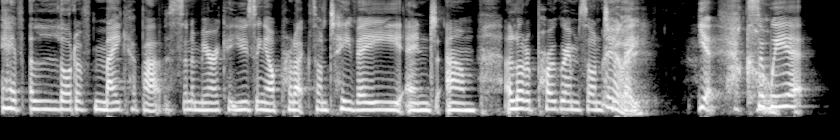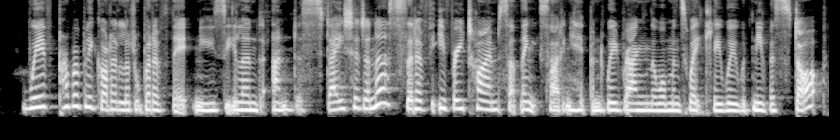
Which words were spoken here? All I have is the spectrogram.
have a lot of makeup artists in America using our products on TV and um, a lot of programs on Really? TV. Yeah. So cool. we're we've probably got a little bit of that New Zealand understated in us that if every time something exciting happened, we rang the Women's Weekly, we would never stop.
